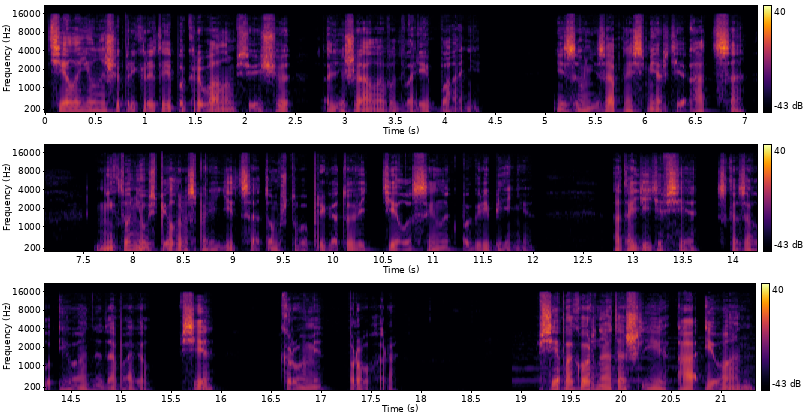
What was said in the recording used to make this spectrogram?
Тело юноши, прикрытое покрывалом, все еще лежало во дворе бани. Из-за внезапной смерти отца никто не успел распорядиться о том, чтобы приготовить тело сына к погребению. «Отойдите все», — сказал Иоанн и добавил, — «все, кроме Прохора». Все покорно отошли, а Иоанн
